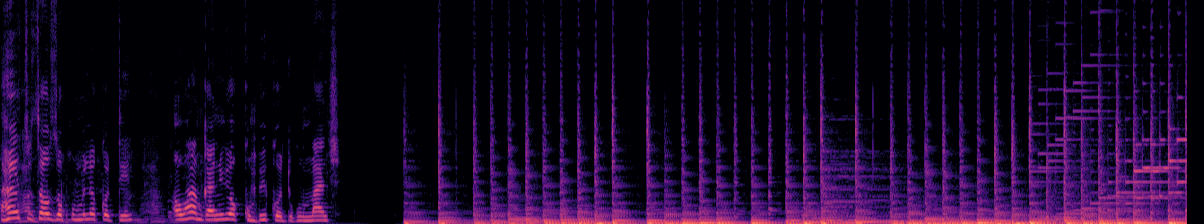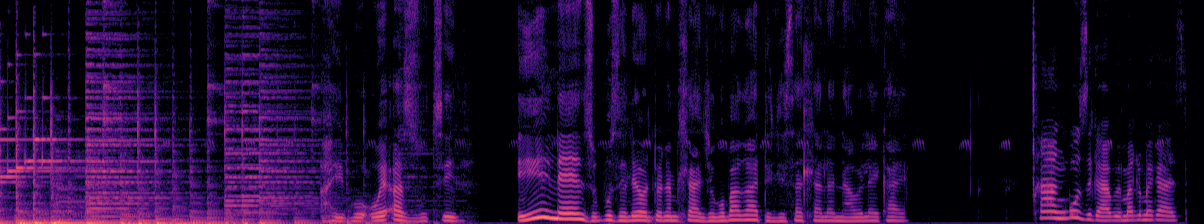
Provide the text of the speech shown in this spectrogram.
ayithi usawuzophumula egodini. Awuhambi kani uyogumba igodi kumanje? Hayibo weazuthile. Inenza ubuze leyo nto namhlanje? Ngoba kade nje sahlala nawe la ekhaya. Cha ngibuzi kabe malumekazi.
